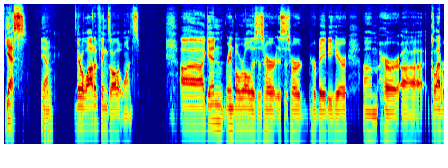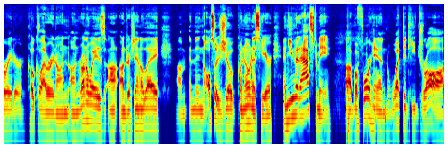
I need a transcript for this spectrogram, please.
yes, yeah. Mhm. There are a lot of things all at once. Uh, again, Rainbow Rowell. This is her. This is her. Her baby here. Um, her uh, collaborator, co-collaborator on on Runaways, uh, Andre Genolet, um, and then also Joe Quinones here. And you had asked me uh, beforehand, what did he draw?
